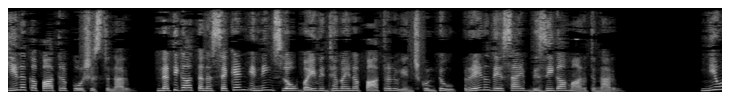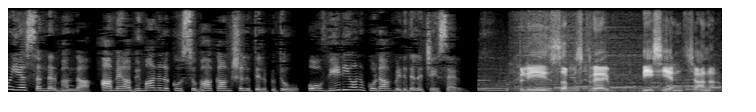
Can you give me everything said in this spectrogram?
కీలక పాత్ర పోషిస్తున్నారు. నటిగా తన సెకండ్ ఇన్నింగ్స్లో వైవిధ్యమైన పాత్రలు ఎంచుకుంటూ రేణుదేశాయ్ బిజీగా మారుతున్నారు. న్యూ ఇయర్ సందర్భంగా ఆమె అభిమానులకు శుభాకాంక్షలు తెలుపుతూ ఓ వీడియోను కూడా విడుదల చేశారు. Please subscribe BCN channel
